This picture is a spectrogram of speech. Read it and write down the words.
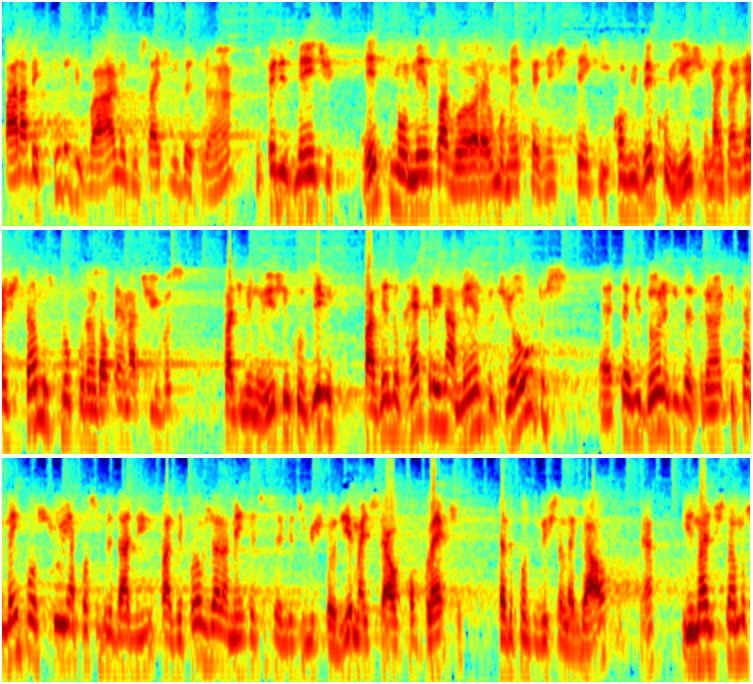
para a abertura de vagas no site do Detran. Infelizmente, esse momento agora é um momento que a gente tem que conviver com isso, mas nós já estamos procurando alternativas para diminuir isso, inclusive fazendo retreinamento de outros é, servidores do Detran que também possuem a possibilidade de fazer provisoriamente esse serviço de vistoria, mas isso é algo complexo, até do ponto de vista legal, né? e nós estamos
